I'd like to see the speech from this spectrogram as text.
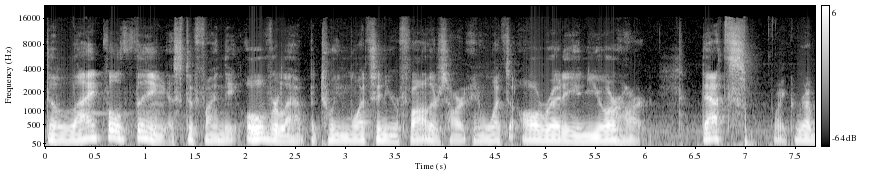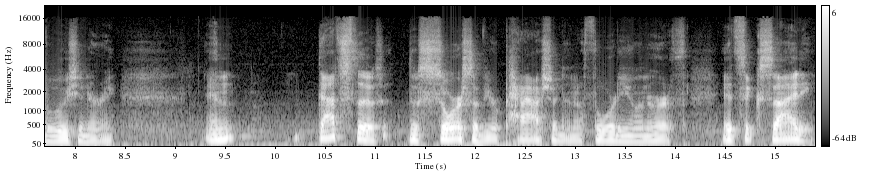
delightful thing is to find the overlap between what's in your father's heart and what's already in your heart. That's like revolutionary. And that's the, the source of your passion and authority on earth. It's exciting.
